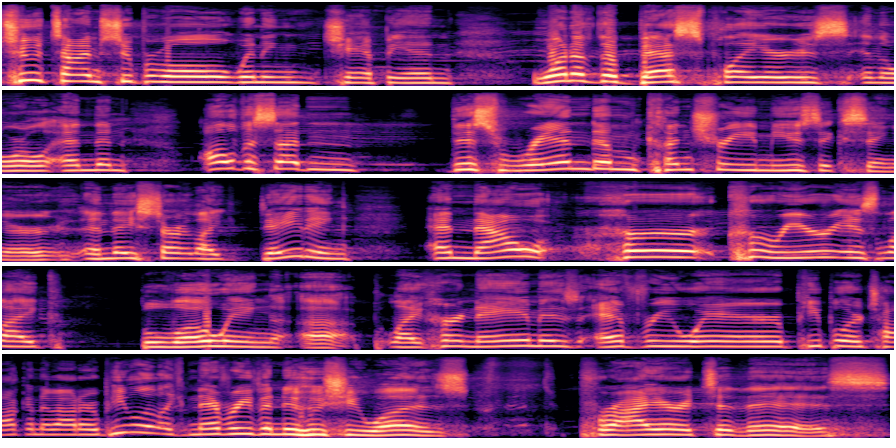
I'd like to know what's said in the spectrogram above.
two-time Super Bowl winning champion, one of the best players in the world. And then all of a sudden, this random country music singer, and they start like dating, and now her career is like blowing up. Like her name is everywhere. People are talking about her. People like never even knew who she was prior to this.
